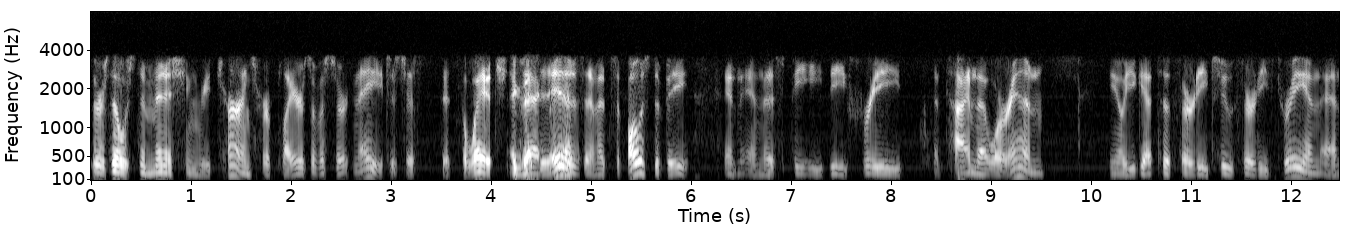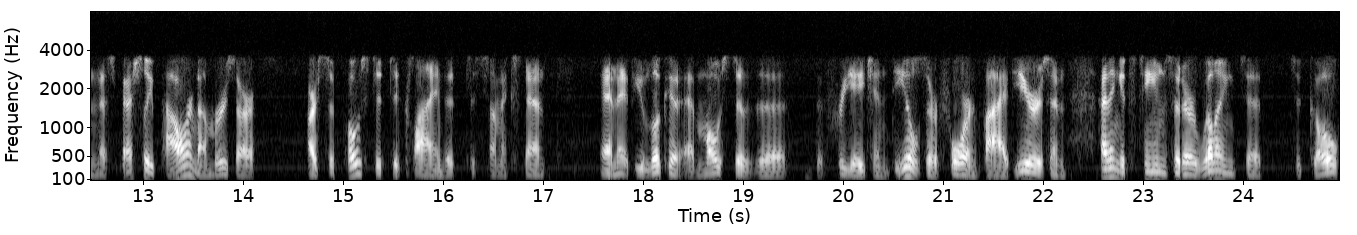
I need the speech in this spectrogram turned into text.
there's those diminishing returns for players of a certain age. It's just it's the way it, exactly. it is, and it's supposed to be in in this PED free time that we're in. You know, you get to 32, 33, and and especially power numbers are are supposed to decline to, to some extent. And if you look at, at most of the the free agent deals they're four and five years, and I think it's teams that are willing to to go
